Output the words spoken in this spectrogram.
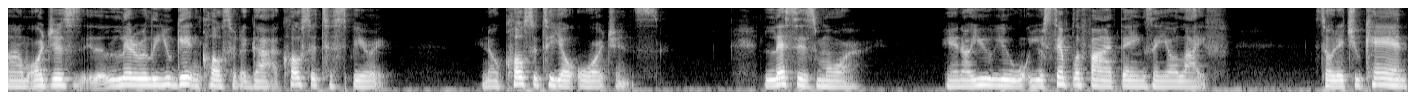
um, or just literally you getting closer to God, closer to spirit, you know, closer to your origins. Less is more. You know, you you you're simplifying things in your life so that you can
